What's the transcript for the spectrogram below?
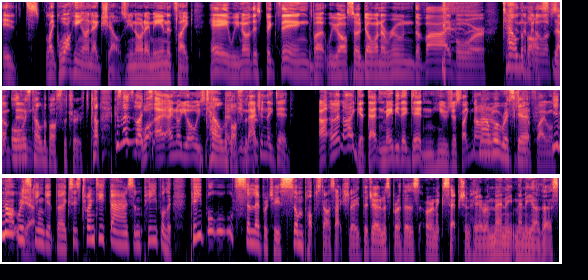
it's like walking on eggshells. You know what I mean? It's like, hey, we know this big thing, but we also don't want to ruin the vibe or Tell the, the boss. of No, something. always tell the boss the truth. Because there's like. Well, I, I know you always Tell the uh, boss the Imagine truth. they did. Uh, and I get that, and maybe they did, and he was just like, "No, no, no, no, we'll we're risk it. We'll- You're not Yeah. risking it though, because it's twenty thousand people. People, celebrities, some pop stars actually. The Jonas Brothers are an exception here, and many, many others.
